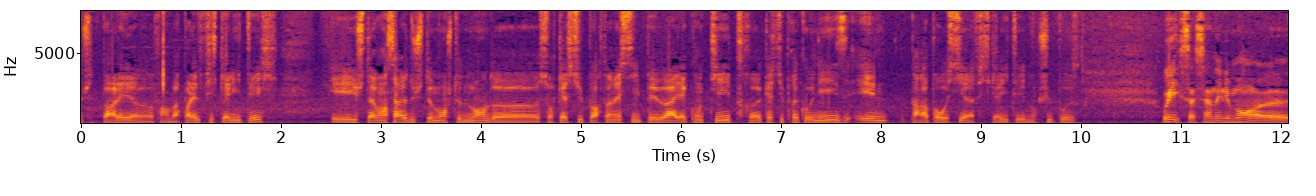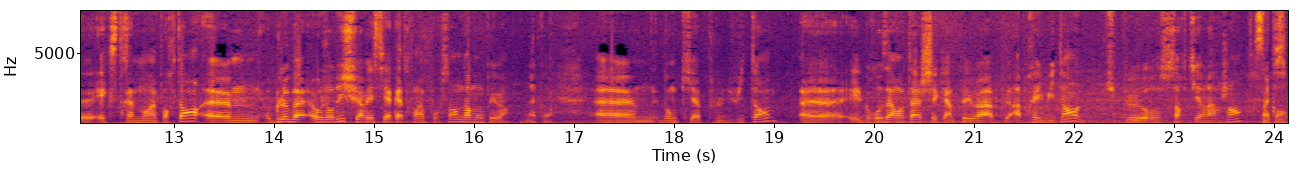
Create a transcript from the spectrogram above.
je vais te parler, euh, enfin, on va parler de fiscalité. Et juste avant ça, justement, je te demande euh, sur quel support tu investis PEA, il y a compte titre, euh, qu'est-ce que tu préconises, et par rapport aussi à la fiscalité, donc je suppose. Oui, ça c'est un élément euh, extrêmement important. Global, aujourd'hui, je suis investi à 80% dans mon PEA. D'accord. Donc il y a plus de 8 ans. Et le gros avantage, c'est qu'un PEA ap- après 8 ans, tu peux ressortir l'argent 5 ans.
